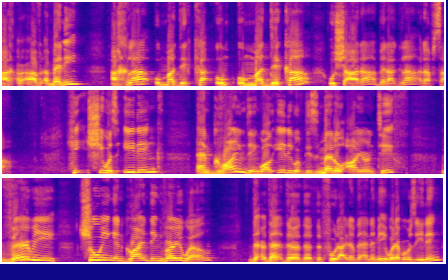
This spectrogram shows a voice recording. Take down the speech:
uh, many. Achla um, umadeka ushara beragla rafsa. He, she was eating and grinding while eating with these metal iron teeth, very chewing and grinding very well the, the, the, the, food item, the enemy, whatever was eating,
